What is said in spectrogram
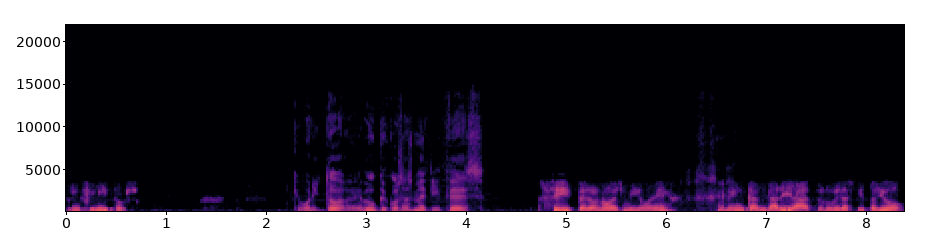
infinitos. Qué bonito, Edu, qué cosas me dices. Sí, pero no es mío, ¿eh? Me encantaría que lo hubiera escrito yo,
